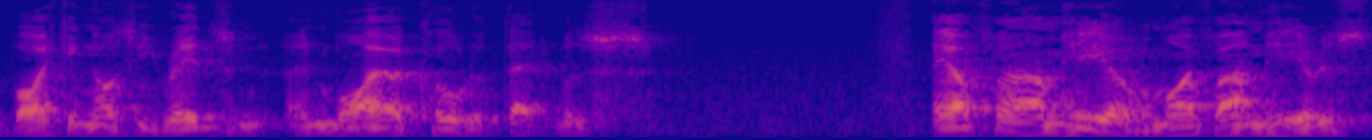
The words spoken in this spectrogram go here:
Viking Aussie Reds, and, and why I called it that was our farm here, or my farm here, is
